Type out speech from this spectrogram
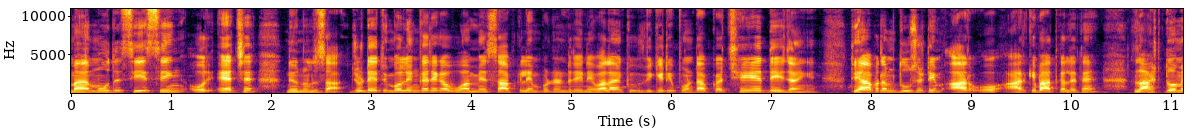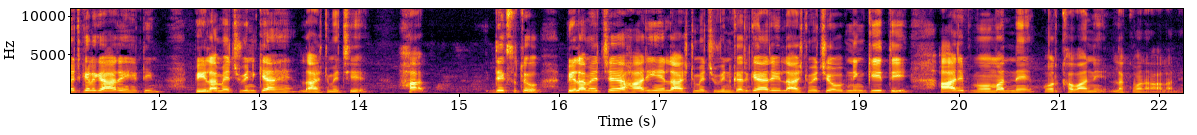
महमूद सी सिंह और एच न्यूनुसा जो डेथ में बॉलिंग करेगा, वो हमेशा आपके लिए इंपॉर्टेंट रहने वाला है, क्योंकि विकेट के पॉइंट आपका छः दे जाएँगे। तो यहाँ पर हम दूसरी टीम आर ओ आर की बात कर लेते हैं। लास्ट दो मैच के लिए आ रही है टीम पहला मैच विन क्या है? लास्ट मैच ये। हा, देख सकते हो, पहला मैच हारी है लास्ट मैच विन करके आ रही है। लास्ट मैच ओपनिंग की थी आरिफ मोहम्मद ने और खवानी लखवाना वाला ने।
